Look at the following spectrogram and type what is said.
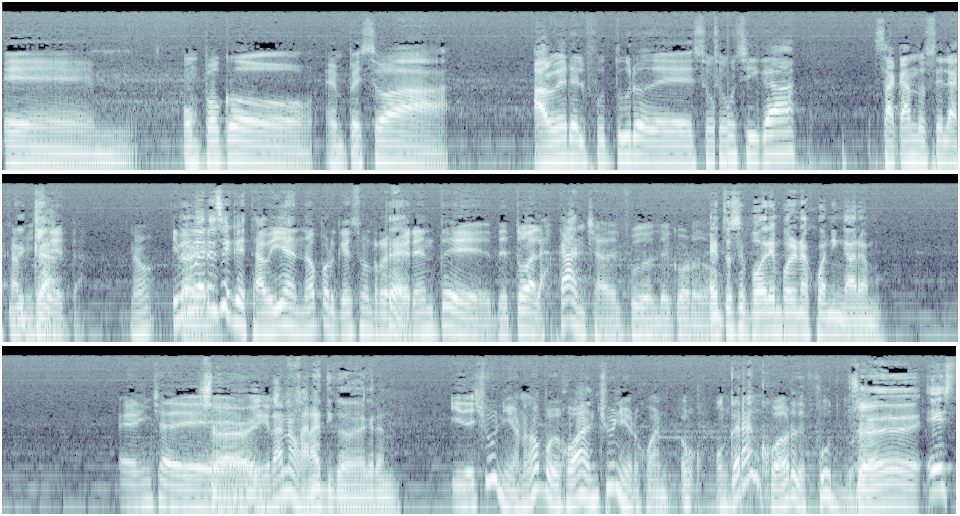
eh, un poco empezó a, a ver el futuro de su música sacándose la camiseta. ¿no? Y Está me bien. parece que está bien, ¿no? Porque es un referente de todas las canchas del fútbol de Córdoba. Entonces podrían poner a Juan Ingaramo. Eh, hincha de Sí, Belgrano. Fanático de Belgrano. Y de Junior, ¿no? Porque jugaba en Junior, Juan. Oh, un gran jugador de fútbol. Sí. Es,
